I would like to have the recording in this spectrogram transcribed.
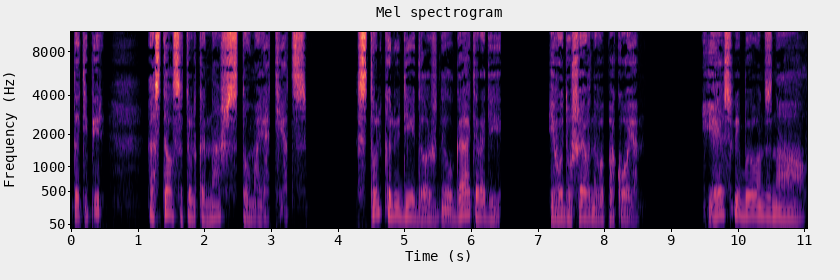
то теперь остался только наш с Томой отец. Столько людей должны лгать ради его душевного покоя. Если бы он знал,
